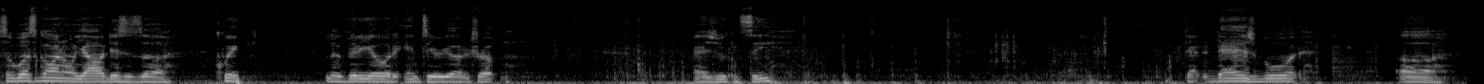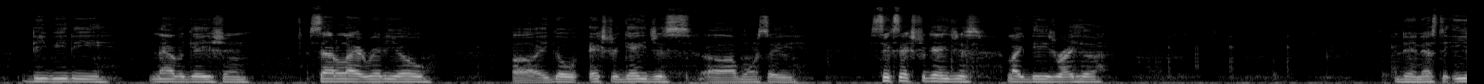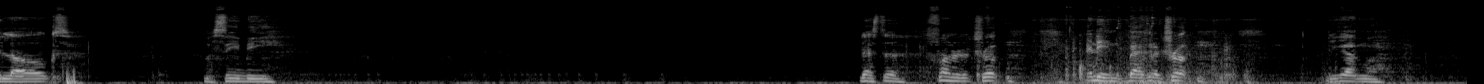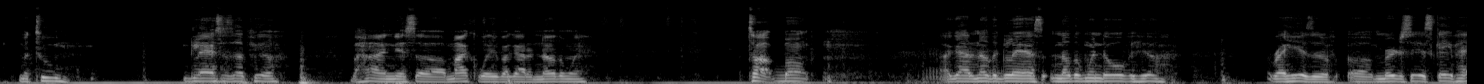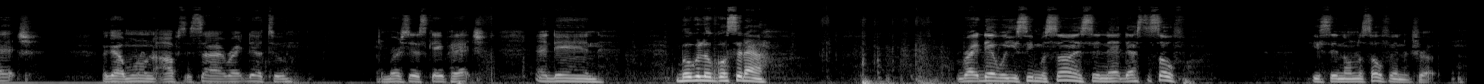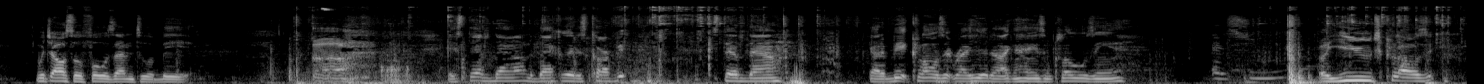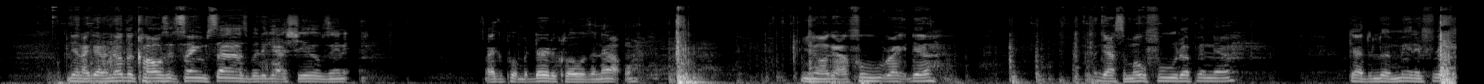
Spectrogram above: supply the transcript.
So what's going on y'all? This is a quick little video of the interior of the truck. As you can see, got the dashboard, uh, DVD navigation, satellite radio, uh, it go extra gauges, uh, I want to say six extra gauges like these right here. And then that's the E-logs, my CB. That's the front of the truck. And then the back of the truck, you got my my two glasses up here. Behind this uh, microwave, I got another one. Top bunk. I got another glass, another window over here. Right here is a uh, emergency escape hatch. I got one on the opposite side right there too. Emergency escape hatch. And then, Boogaloo, go sit down. Right there where you see my son sitting at, that's the sofa. He's sitting on the sofa in the truck, which also folds out into a bed. Uh, it steps down, the back of it is carpet. Steps down. Got a big closet right here that I can hang some clothes in. A huge closet. Then I got another closet, same size, but it got shelves in it. I can put my dirty clothes in that one. You know, I got food right there. I got some more food up in there. Got the little mini fridge.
